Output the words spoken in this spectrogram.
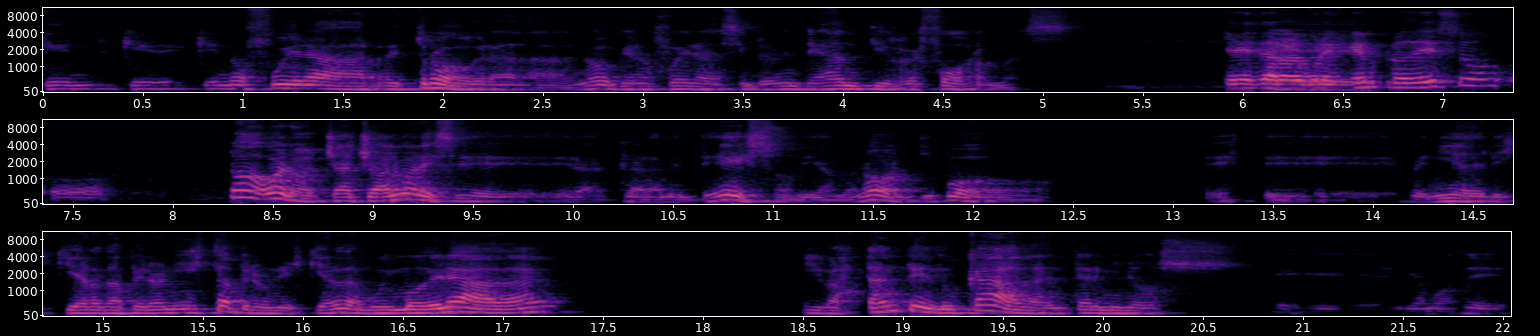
que, no fuera retrógrada, ¿no? que no fuera simplemente anti-reformas. ¿Quieres dar algún eh, ejemplo de eso? No, bueno, Chacho Álvarez eh, era claramente eso, digamos, ¿no? El tipo este, venía de la izquierda peronista, pero una izquierda muy moderada y bastante educada en términos eh, digamos, de,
